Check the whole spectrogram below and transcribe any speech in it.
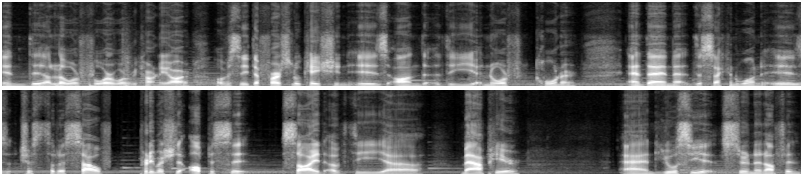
in the lower floor where we currently are. Obviously the first location is on the north corner and then the second one is just to the south, pretty much the opposite side of the uh, map here and you'll see it soon enough in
